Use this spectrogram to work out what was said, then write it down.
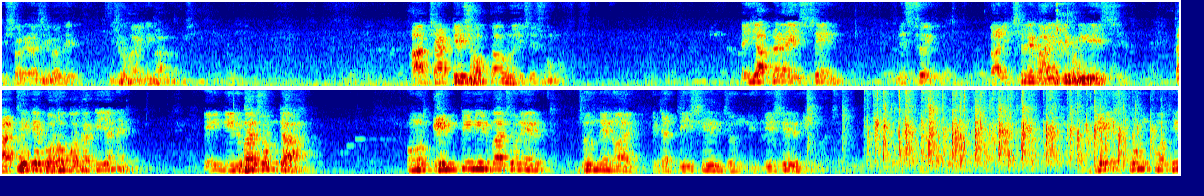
ঈশ্বরের আশীর্বাদে কিছু হয়নি, ভালো হয়েছে। আর চারটে সপ্তাহ রয়েছে সময়। এই যে আপনারা এসছেন, নিশ্চয়ই বাড়ির ছেলে বাড়িতে ফিরে এসছেন তার থেকে বড় কথা কি জানেন? এই নির্বাচনটা কোন এমপি নির্বাচনের জন্য নয়, এটা দেশের জন্য, দেশের নির্বাচন। দেশ কোন পথে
